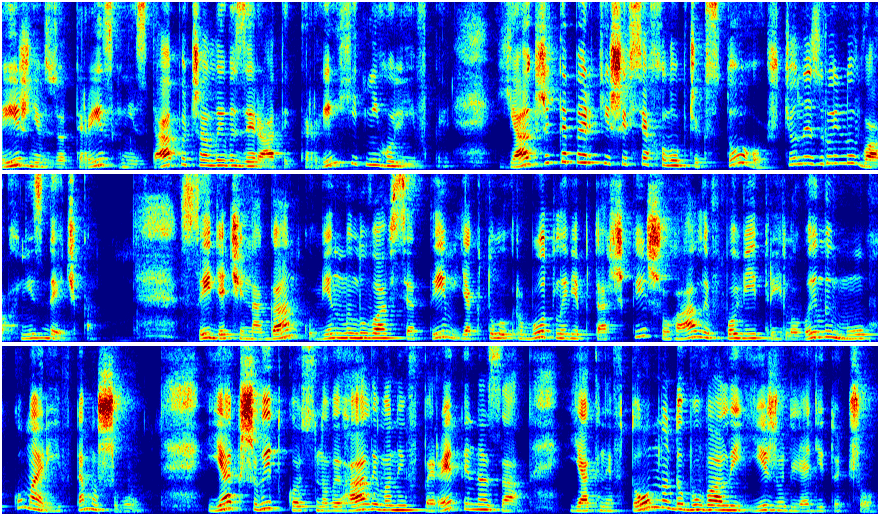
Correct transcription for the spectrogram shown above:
Тижнів зо три з гнізда почали визирати крихітні голівки. Як же тепер тішився хлопчик з того, що не зруйнував гніздечка? Сидячи на ганку, він милувався тим, як турботливі пташки шугали в повітрі й ловили мух, комарів та мошву. Як швидко сновигали вони вперед і назад, як невтомно добували їжу для діточок.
